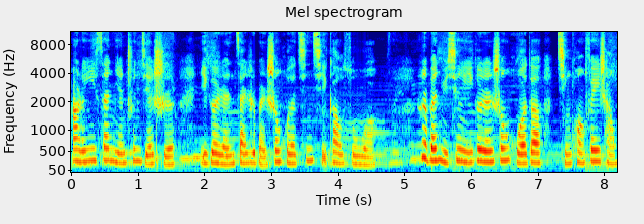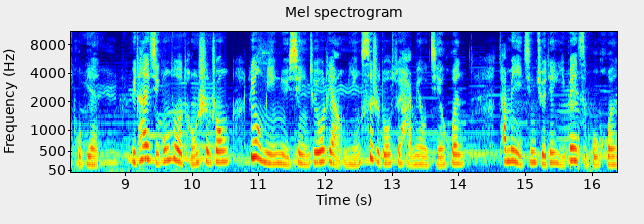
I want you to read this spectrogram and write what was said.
二零一三年春节时，一个人在日本生活的亲戚告诉我，日本女性一个人生活的情况非常普遍。与她一起工作的同事中，六名女性就有两名四十多岁还没有结婚，她们已经决定一辈子不婚。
